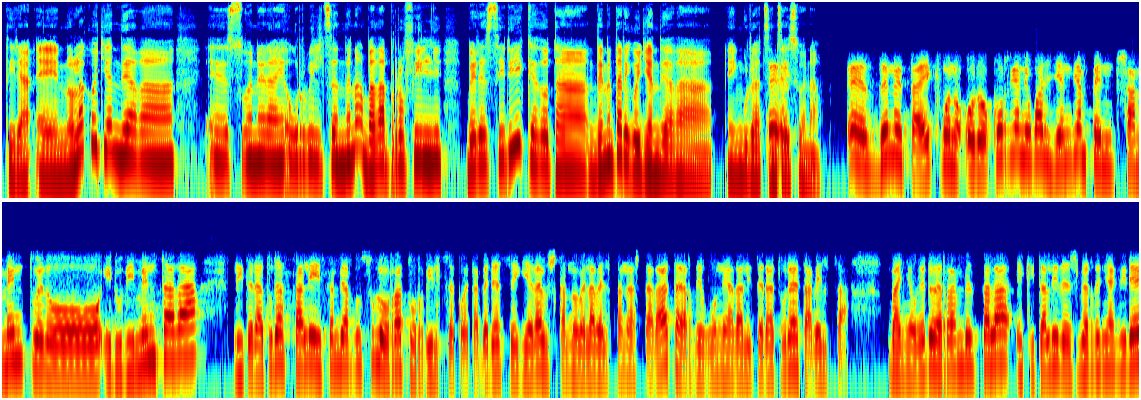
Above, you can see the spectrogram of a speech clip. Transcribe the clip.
Tira, e, nolako jendea da e, zuenera hurbiltzen dena? Bada profil berezirik edo eta denetariko jendea da inguratzen zaizuena? Ez, denetaik, bueno, orokorrian igual jendean pentsamentu edo irudimenta da, literatura zalea izan behar duzule horratu hurbiltzeko eta berez egia da Euskal Novela beltzan hasta da, eta erdigunea da literatura eta beltza. Baina gero erran bezala, ekitaldi desberdinak dire,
